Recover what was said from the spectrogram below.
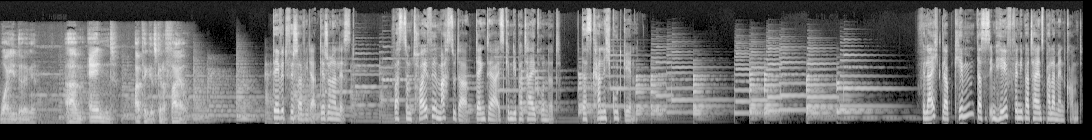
why you're doing it. Um, and I think it's going to fail. David Fischer wieder, der Journalist. Was zum Teufel machst du da, denkt er, als Kim die Partei gründet. Das kann nicht gut gehen. Vielleicht glaubt Kim, dass es ihm hilft, wenn die Partei ins Parlament kommt.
